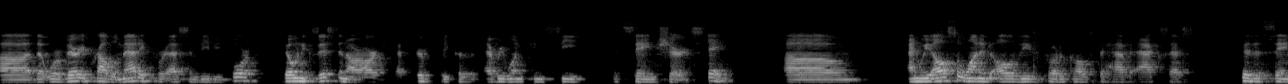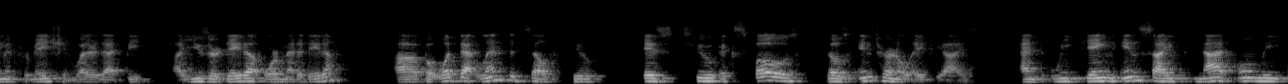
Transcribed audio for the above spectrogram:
uh, that were very problematic for SMB before don't exist in our architecture because everyone can see the same shared state. Um, and we also wanted all of these protocols to have access to the same information, whether that be uh, user data or metadata. Uh, but what that lends itself to is to expose those internal APIs. And we gain insight not only,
